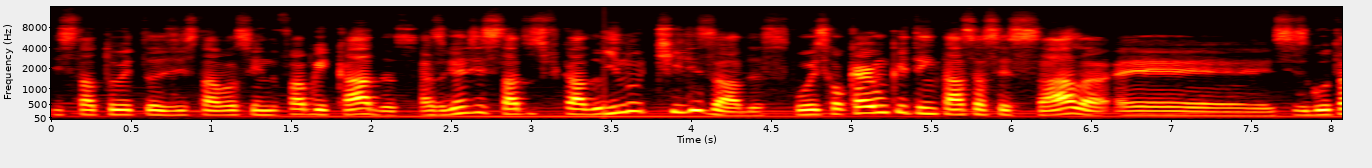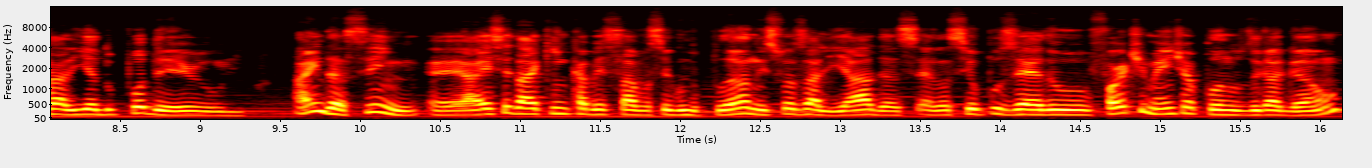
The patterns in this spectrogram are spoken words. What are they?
estatuetas estavam sendo fabricadas, as grandes estátuas ficaram inutilizadas, pois qualquer um que tentasse acessá-la é, se esgotaria do poder único. Ainda assim, é, a Aes que encabeçava o segundo plano e suas aliadas, elas se opuseram fortemente ao plano do dragão,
